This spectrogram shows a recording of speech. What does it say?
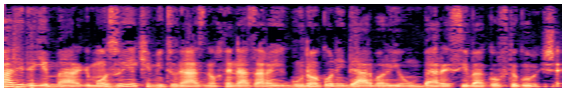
پدیده مرگ موضوعی که می‌تونه از نقطه نظرهای گوناگونی درباره اون بررسی و گفتگو بشه.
